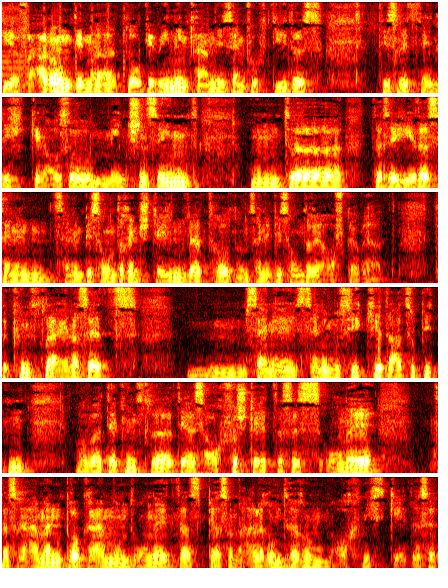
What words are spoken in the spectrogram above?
die Erfahrung, die man da gewinnen kann, ist einfach die, dass das letztendlich genauso Menschen sind und äh, dass ja jeder seinen, seinen besonderen Stellenwert hat und seine besondere Aufgabe hat. Der Künstler einerseits mh, seine, seine Musik hier darzubieten, aber der Künstler, der es auch versteht, dass es ohne das Rahmenprogramm und ohne das Personal rundherum auch nicht geht. Also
